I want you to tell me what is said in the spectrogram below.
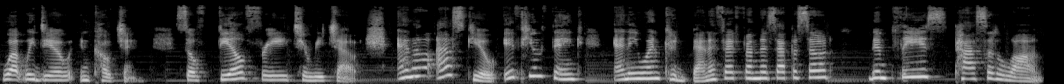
what we do in coaching. So feel free to reach out. And I'll ask you if you think anyone could benefit from this episode, then please pass it along.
